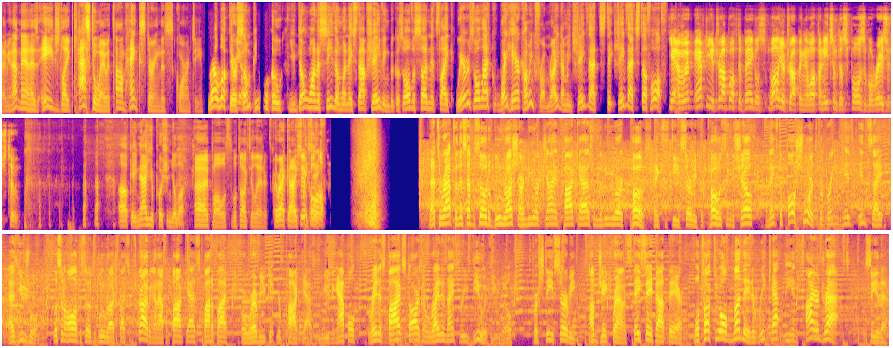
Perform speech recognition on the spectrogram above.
I mean, that man has aged like Castaway with Tom Hanks during this quarantine. Well, look, there are Yeah. some people who you don't want to see them when they stop shaving because all of a sudden it's like, where is all that white hair coming from? Right? I mean, shave that sta- shave that stuff off. Yeah, and when- after you drop off the bagels, while you're dropping them off, I need some disposable razors too. Okay, now you're pushing your luck. All right, Paul. We'll, we'll talk to you later. All right, guys, See you, stay safe. That's a wrap for this episode of Blue Rush, our New York Giants podcast from the New York Post. Thanks to Steve Serby for co-hosting the show, and thanks to Paul Schwartz for bringing his insight as usual. Listen to all episodes of Blue Rush by subscribing on Apple Podcasts, Spotify, or wherever you get your podcasts. If you're using Apple, rate us five stars and write a nice review, if you will. For Steve Serby, I'm Jake Brown. Stay safe out there. We'll talk to you all Monday to recap the entire draft. We'll see you then.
